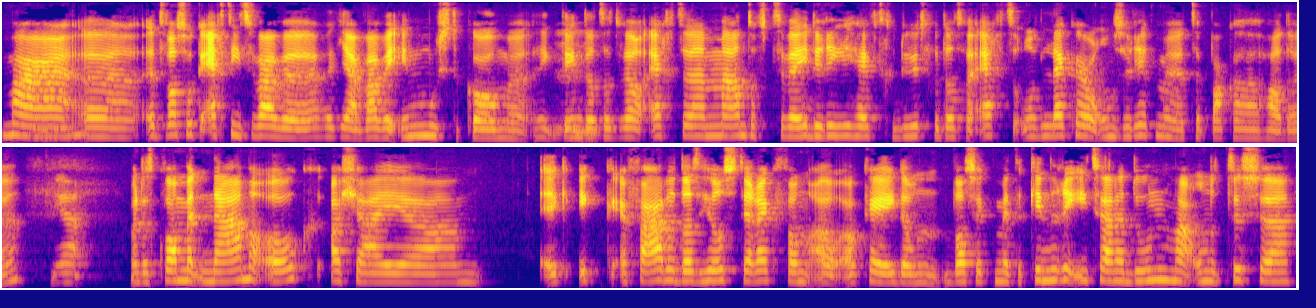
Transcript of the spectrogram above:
Maar Mhm. uh, het was ook echt iets waar we, ja, waar we in moesten komen. Ik denk Mm. dat het wel echt een maand of twee, drie heeft geduurd voordat we echt lekker ons ritme te pakken hadden. Ja. Maar dat kwam met name ook als jij. ehm, ik, ik ervaarde dat heel sterk van, oh oké, dan was ik met de kinderen iets aan het doen. Maar ondertussen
